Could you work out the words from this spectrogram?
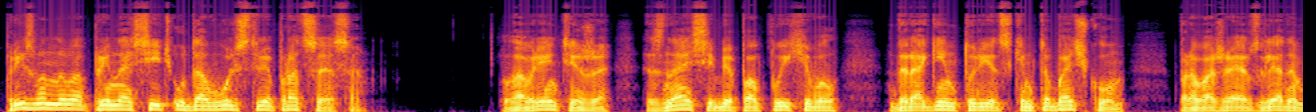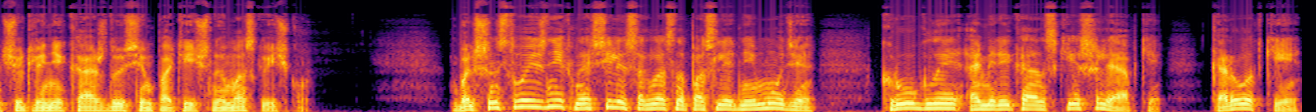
призванного приносить удовольствие процесса. Лаврентий же, зная себе, попыхивал дорогим турецким табачком, провожая взглядом чуть ли не каждую симпатичную москвичку. Большинство из них носили, согласно последней моде, круглые американские шляпки, короткие,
